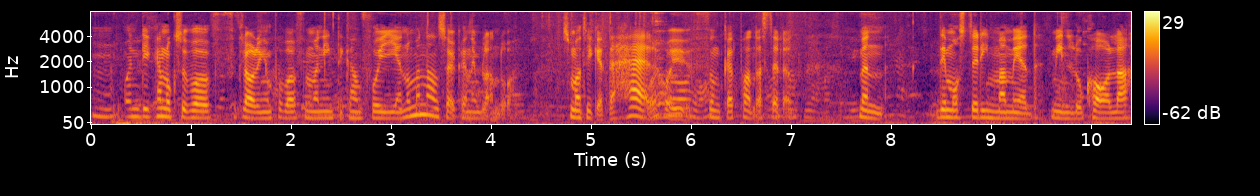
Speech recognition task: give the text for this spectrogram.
Mm. Och det kan också vara förklaringen på varför man inte kan få igenom en ansökan ibland då? Så man tycker att det här har ju funkat på andra ställen. Men det måste rimma med min lokala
